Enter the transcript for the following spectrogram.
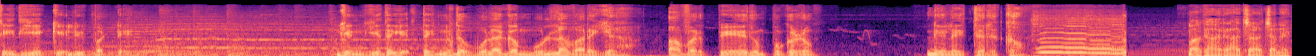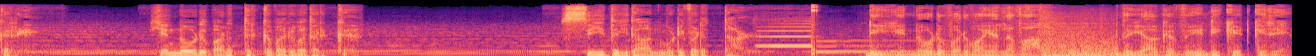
செய்தியை கேள்விப்பட்டேன். என் இதயத்தை இந்த உலகம் உள்ள வரையில் அவர் பேரும் புகழும் நிலைத்திருக்கும். மகாராஜா ஜனகரே என்னோடு வனத்திற்கு வருவதற்கு சீதைதான் முடிவெடுத்தாள். நீ என்னோடு வருவாய் அல்லவா? இதையாக வேண்டி கேட்கிறேன்.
